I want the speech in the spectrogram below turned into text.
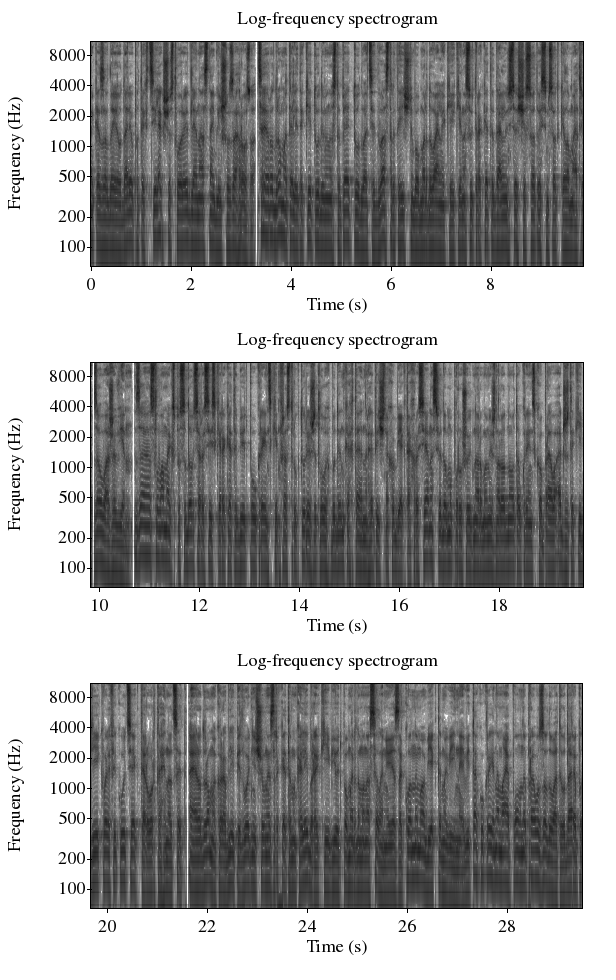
яка завдає ударів по тих цілях, що створюють для нас найбільшу загрозу. Це аеродроми та літаки ту 95 ту 22 стратегічні бомбардувальники, які несуть ракети дальністю 600-800 кілометрів. Зауважив він. За словами експосадовця, російські ракети б'ють по українській інфраструктурі, житлових будинках та енергетичних об'єктах. Росіяни свідомо порушують норми міжнародного та українського права, адже такі дії кваліфікуються як терор та геноцид. Аеродроми, кораблі, підводні човни з ракетами калібр, які б'ють по мирному населенню, є законними об'єктами війни. Відтак Україна має повне право завдавати удари по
